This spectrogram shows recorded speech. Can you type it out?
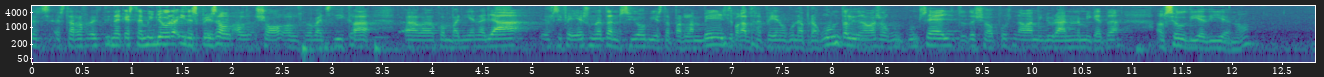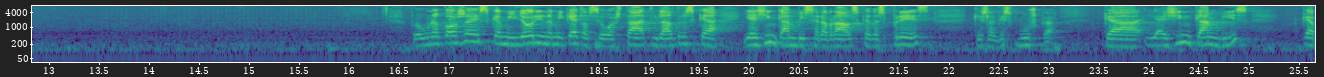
està reflectint aquesta millora i després el, el, això, el que vaig dir, clar, eh, quan venien allà els hi feies una atenció, havies de parlar amb ells, de vegades feien alguna pregunta, li donaves algun consell, tot això doncs, anava millorant una miqueta el seu dia a dia. No? Però una cosa és que millori una miqueta el seu estat i l'altra és que hi hagin canvis cerebrals que després, que és el que es busca, que hi hagin canvis que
